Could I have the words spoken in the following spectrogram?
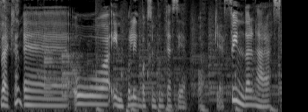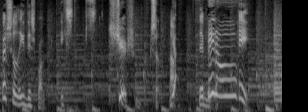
Verkligen. Uh, och in på liggboxen.se och uh, fynda den här special edition boxen. Ja, det blir Hejdå! Hej!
